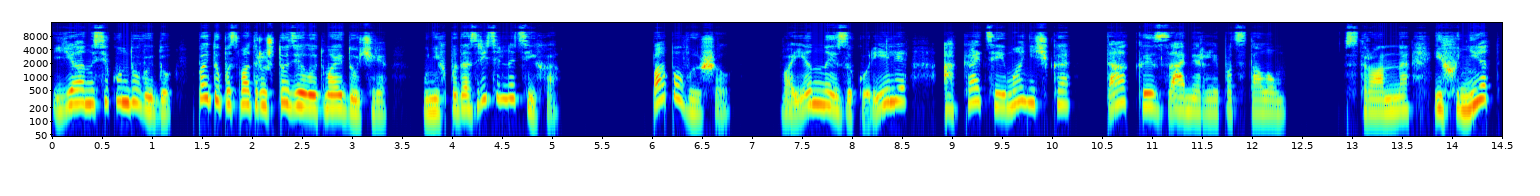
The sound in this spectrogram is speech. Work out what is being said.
«Я на секунду выйду, пойду посмотрю, что делают мои дочери. У них подозрительно тихо». Папа вышел. Военные закурили, а Катя и Манечка так и замерли под столом. «Странно, их нет»,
